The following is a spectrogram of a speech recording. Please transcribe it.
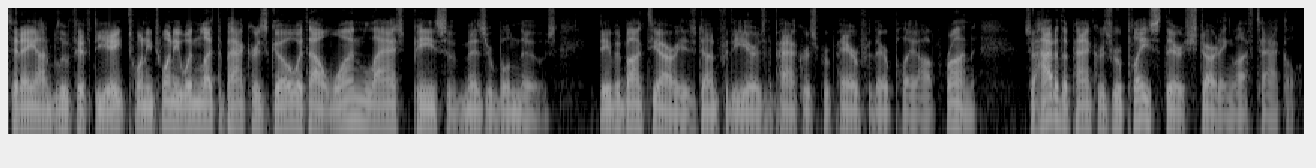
Today on Blue 58, 2020 wouldn't let the Packers go without one last piece of miserable news. David Bakhtiari is done for the year as the Packers prepare for their playoff run. So, how do the Packers replace their starting left tackle?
